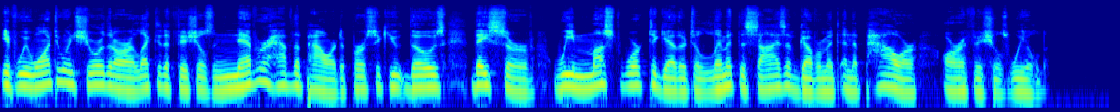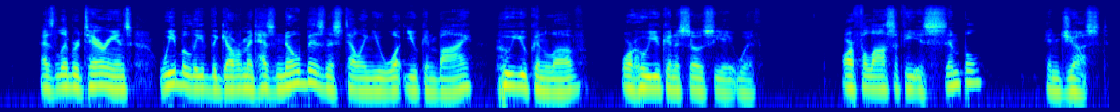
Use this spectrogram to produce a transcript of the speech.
if we want to ensure that our elected officials never have the power to persecute those they serve, we must work together to limit the size of government and the power our officials wield. As libertarians, we believe the government has no business telling you what you can buy, who you can love, or who you can associate with. Our philosophy is simple and just.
